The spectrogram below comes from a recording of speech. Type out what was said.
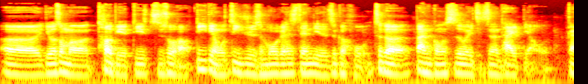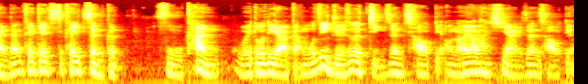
呃有什么特别的之处？好，第一点我自己觉得是摩根士丹利的这个火这个办公室位置真的太屌了，感觉可以可以可以整个。俯瞰维多利亚港，我自己觉得这个景真的超屌，然后要看夕阳也真的超屌。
